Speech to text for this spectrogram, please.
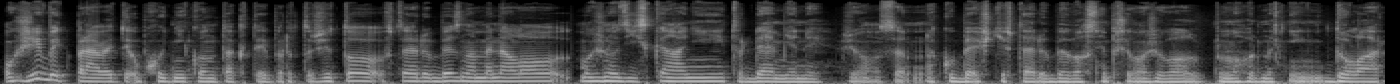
oživit právě ty obchodní kontakty, protože to v té době znamenalo možnost získání tvrdé měny. Že jo? Se na Kubě ještě v té době vlastně převažoval plnohodnotný dolar,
